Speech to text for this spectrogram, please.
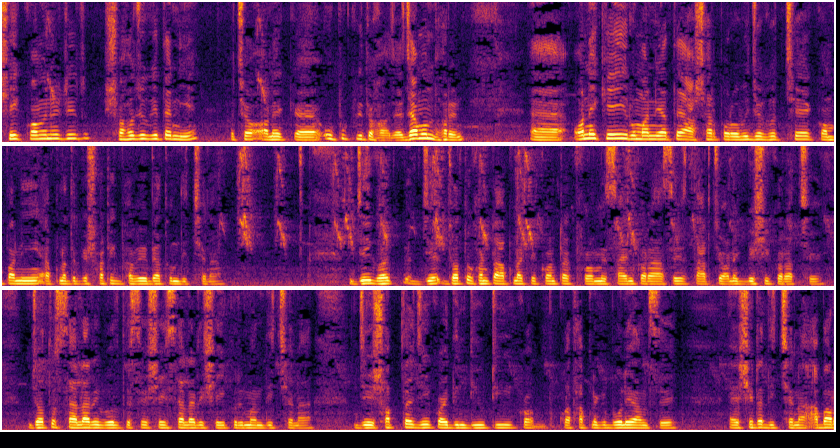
সেই কমিউনিটির সহযোগিতা নিয়ে হচ্ছে অনেক উপকৃত হওয়া যায়। যেমন ধরেন অনেকেই রোমানিয়াতে আসার পর অভিযোগ হচ্ছে, কোম্পানি আপনাদেরকে সঠিকভাবে বেতন দিচ্ছে না। যেই যত ঘণ্টা আপনাকে কন্ট্রাক্ট ফর্মে সাইন করা আছে, তার চেয়ে অনেক বেশি করাচ্ছে। যত স্যালারি বলতেছে, সেই স্যালারি সেই পরিমাণ দিচ্ছে না। যে সপ্তাহে যে কয়দিন ডিউটি কথা আপনাকে বলে আনছে সেটা দিচ্ছে না। আবার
